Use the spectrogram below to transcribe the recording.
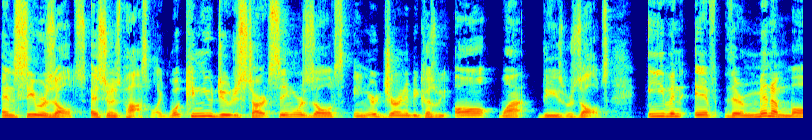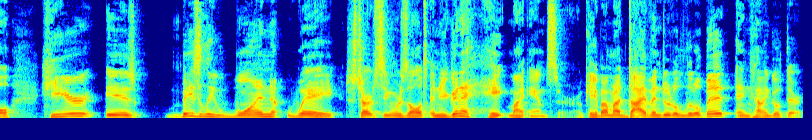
and see results as soon as possible? Like, what can you do to start seeing results in your journey? Because we all want these results, even if they're minimal. Here is basically one way to start seeing results, and you're gonna hate my answer, okay? But I'm gonna dive into it a little bit and kind of go there.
